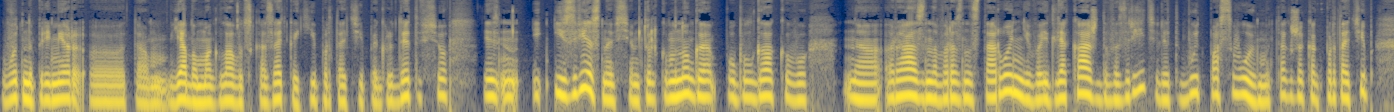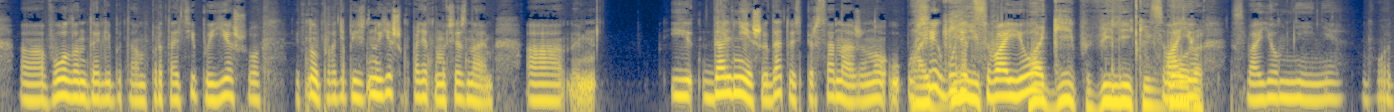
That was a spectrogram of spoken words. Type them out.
Вот, например, э, там, я бы могла вот сказать, какие прототипы. Я говорю, да это все известно всем, только много по Булгакову э, разного, разностороннего, и для каждого зрителя это будет по-своему, так же, как прототип э, Воланда, либо там прототип Ешо, ну, прототип, ну, Ешо, понятно, мы все знаем, а, и дальнейших, да, то есть персонажей, но у, у всех будет свое... Погиб великий свое, город. Свое мнение. Вот.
